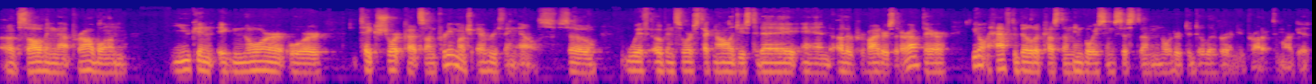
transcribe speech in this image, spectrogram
of solving that problem, you can ignore or take shortcuts on pretty much everything else. So, with open source technologies today and other providers that are out there, you don't have to build a custom invoicing system in order to deliver a new product to market.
